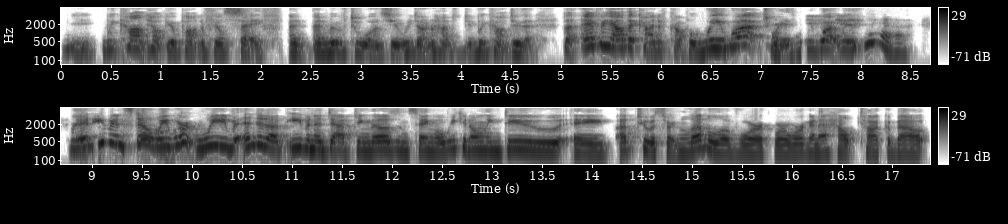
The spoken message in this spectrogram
we can't help your partner feel safe and, and move towards you. We don't know how to do, we can't do that. But every other kind of couple we worked with, we worked with. Yeah. We, and even still, we oh. were we've ended up even adapting those and saying, well, we can only do a up to a certain level of work where we're going to help talk about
